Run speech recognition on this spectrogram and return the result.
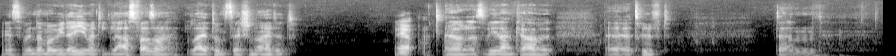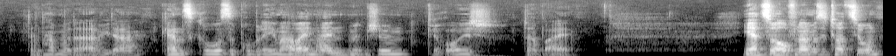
Weißt du, wenn da mal wieder jemand die Glasfaserleitung zerschneidet Ja. äh, oder das WLAN-Kabel äh, trifft, dann, dann haben wir da wieder ganz große Probleme. Aber immerhin mit einem schönen Geräusch dabei. Ja, zur Aufnahmesituation.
